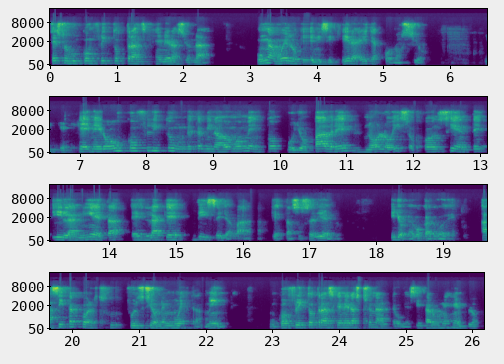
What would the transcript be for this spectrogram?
Eso es un conflicto transgeneracional un abuelo que ni siquiera ella conoció y que generó un conflicto en un determinado momento cuyo padre no lo hizo consciente y la nieta es la que dice, ya va, ¿qué está sucediendo? Y yo me hago cargo de esto. Así tal cual funciona en nuestra mente. Un conflicto transgeneracional, te voy a citar un ejemplo,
